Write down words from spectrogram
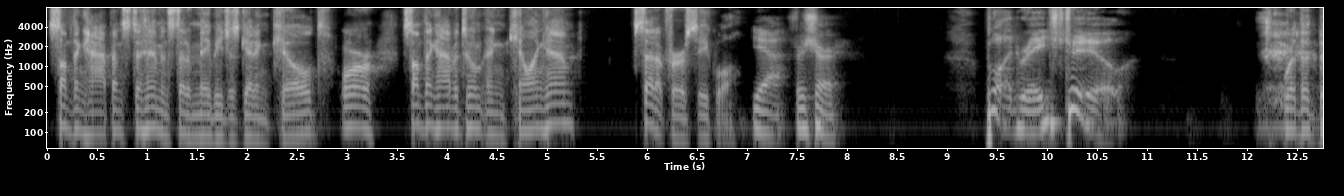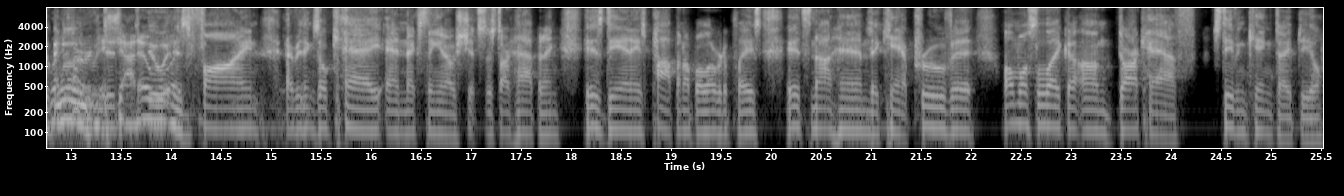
something happens to him instead of maybe just getting killed, or something happened to him and killing him, set up for a sequel. Yeah, for sure. Blood Rage 2. Where the, the brother who didn't shadow do it is fine, everything's okay, and next thing you know, shit's to start happening. His DNA's popping up all over the place. It's not him. They can't prove it. Almost like a um Dark Half Stephen King type deal.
